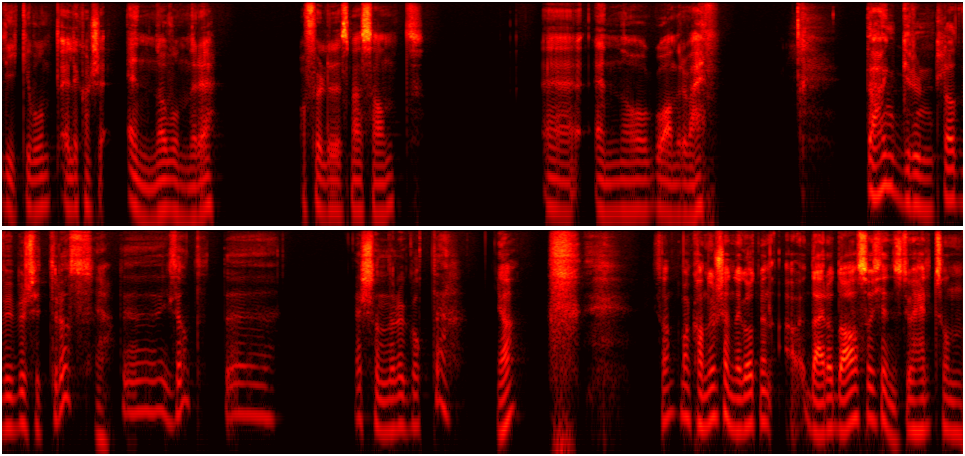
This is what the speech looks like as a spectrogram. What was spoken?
like vondt, eller kanskje enda vondere, å følge det som er sant, eh, enn å gå andre veien. Det er en grunn til at vi beskytter oss. Ja. Det, ikke sant? Det, jeg skjønner det godt, jeg. Ja. sånn? Man kan jo skjønne det godt, men der og da så kjennes det jo helt sånn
